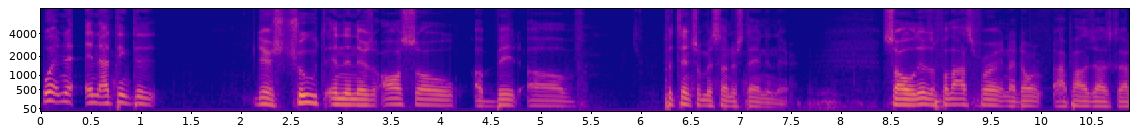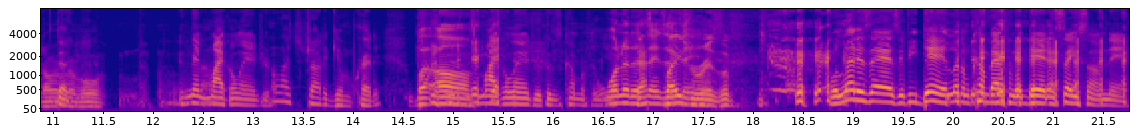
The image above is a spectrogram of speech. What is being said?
Well, and, and I think that there's truth, and then there's also a bit of potential misunderstanding there. So there's a philosopher, and I don't. I apologize because I don't Doesn't remember. And then Michelangelo. I like to try to give him credit, but um, It's Michelangelo because it's coming from you. one of the That's things that they- plagiarism. Well, let his ass, if he dead, let him come back from the dead and say something then.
